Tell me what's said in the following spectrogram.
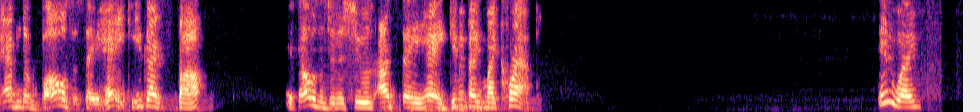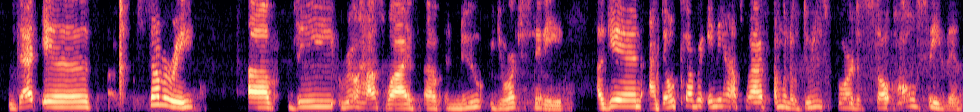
have enough balls to say, hey, can you guys stop? If I was in Jenna's shoes, I'd say, hey, give me back my crap. Anyway, that is summary of the Real Housewives of New York City. Again, I don't cover any housewives. I'm to do this for the whole season,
